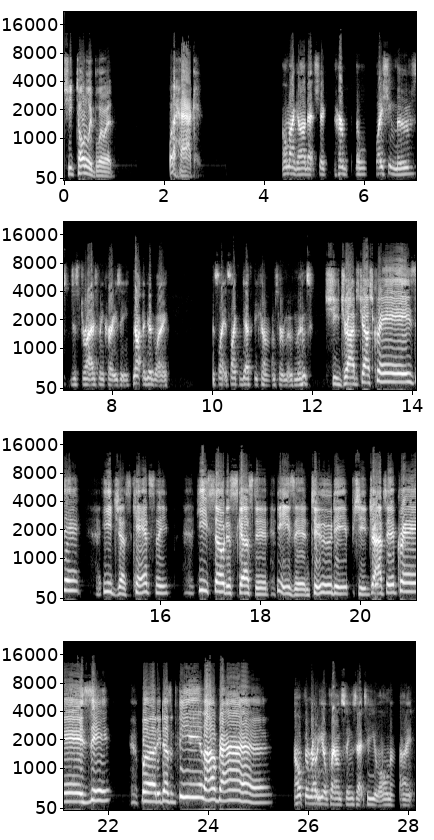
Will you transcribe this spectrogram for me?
she totally blew it. What a hack! Oh my god, that chick! Her the way she moves just drives me crazy. Not in a good way. It's like it's like death becomes her movement. She drives Josh crazy. He just can't sleep. He's so disgusted. He's in too deep. She drives him crazy, but he doesn't feel alright. I hope the rodeo clown sings that to you all night.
